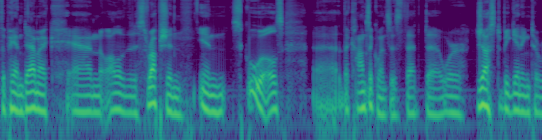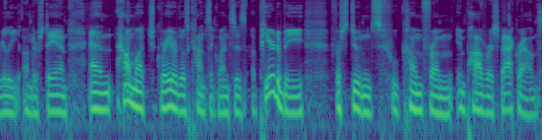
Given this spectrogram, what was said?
the pandemic and all of the disruption in schools uh, the consequences that uh, we're just beginning to really understand, and how much greater those consequences appear to be for students who come from impoverished backgrounds.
